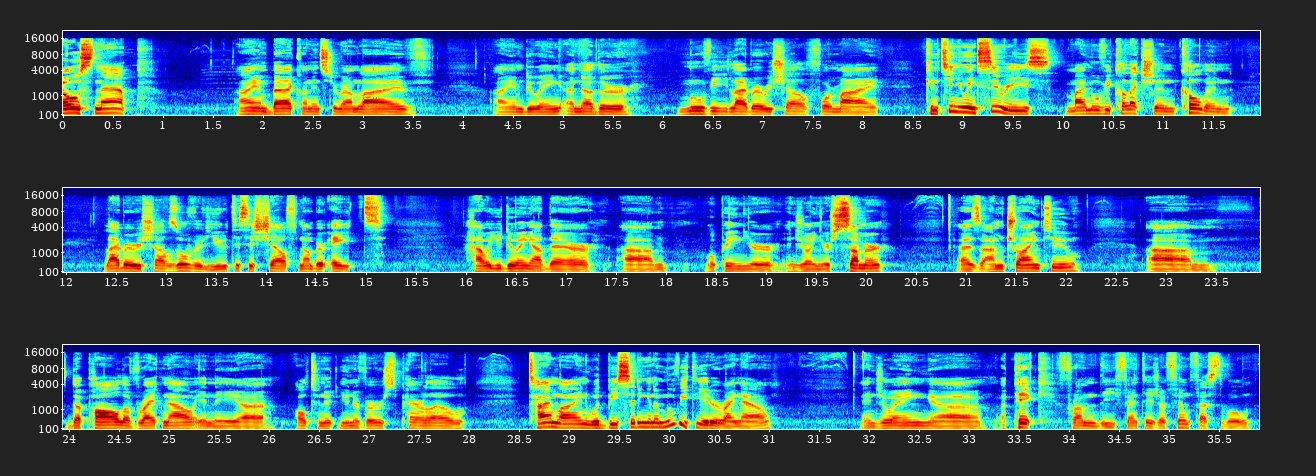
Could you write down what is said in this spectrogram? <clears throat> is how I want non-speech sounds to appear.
Oh snap! I am back on Instagram Live. I am doing another movie library shelf for my continuing series, my movie collection, colon, library shelves overview. This is shelf number eight. How are you doing out there? Um, hoping you're enjoying your summer as I'm trying to. Um, the Paul of right now in the uh, alternate universe parallel timeline would be sitting in a movie theater right now, enjoying uh, a pick from the Fantasia Film Festival.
